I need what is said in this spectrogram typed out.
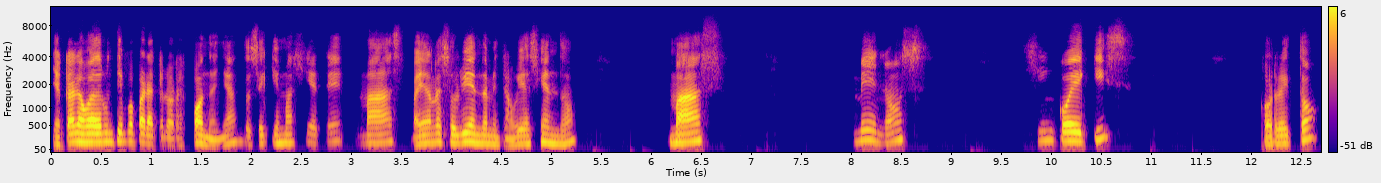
Y acá les voy a dar un tiempo para que lo respondan, ¿ya? 2x más 7 más, vayan resolviendo mientras voy haciendo, más menos 5x, ¿correcto?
